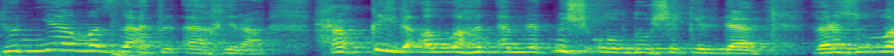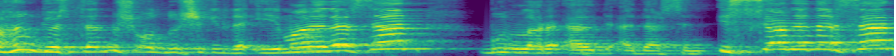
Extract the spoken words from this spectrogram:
Dünya mazraatil ahire. Hakkıyla Allah'ın emretmiş olduğu şekilde ve Resulullah'ın göstermiş olduğu şekilde iman edersen bunları elde edersin. İsyan edersen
